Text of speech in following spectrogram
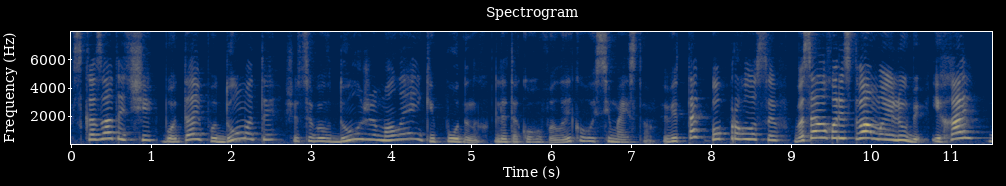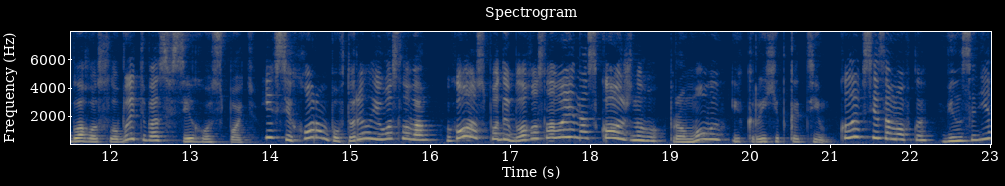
сказати, чи бодай подумати, що це був дуже маленький пудинг для такого великого сімейства. Відтак Боб проголосив: Веселого Різдва, мої любі! І хай благословить вас всіх Господь. І всі хором повторили його слова. Господи, благослови нас кожного, промовив і крихітка Тім. Коли всі замовкли, він сидів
